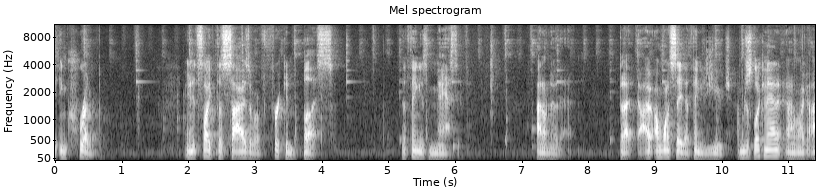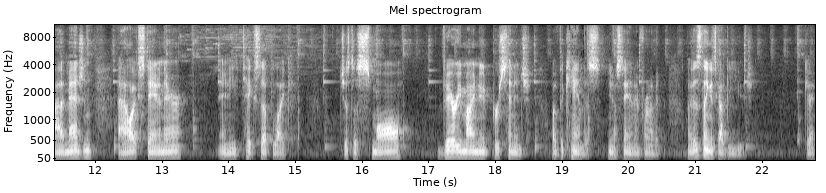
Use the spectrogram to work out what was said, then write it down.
incredible. And it's like the size of a freaking bus. The thing is massive. I don't know that. But I, I, I want to say that thing is huge. I'm just looking at it and I'm like, I imagine Alex standing there and he takes up like just a small, very minute percentage of the canvas, you know, standing in front of it. Like, this thing has got to be huge. Okay.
